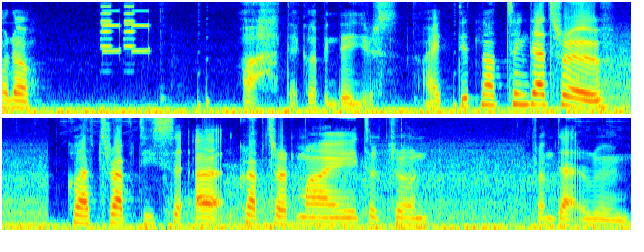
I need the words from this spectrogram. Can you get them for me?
Oh no. Ah, that could have been dangerous. I did not think that through. Could trap this uh crab trapped my third drone from that room.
